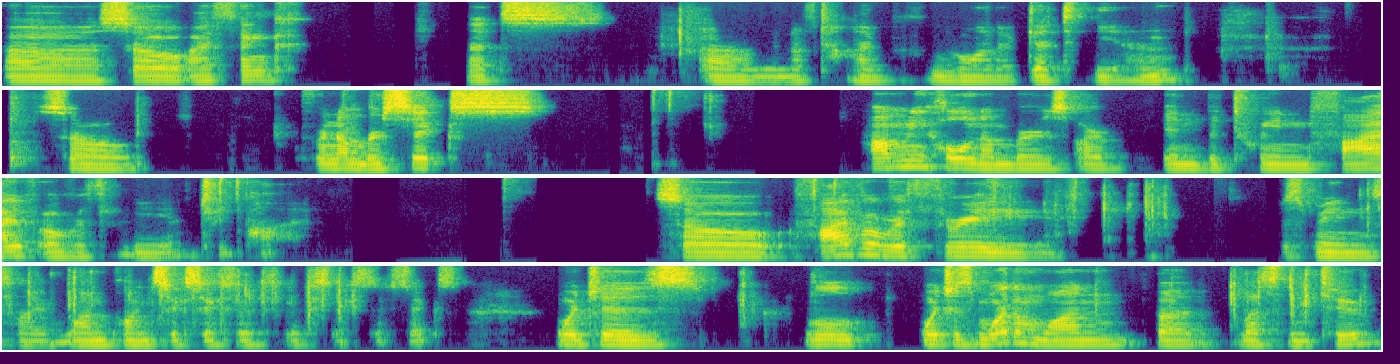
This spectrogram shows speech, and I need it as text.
uh, so I think that's um, enough time if we want to get to the end. So for number six, how many whole numbers are in between 5 over 3 and 2 pi? So 5 over 3 just means like 1.6666666, which is which is more than 1 but less than 2.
